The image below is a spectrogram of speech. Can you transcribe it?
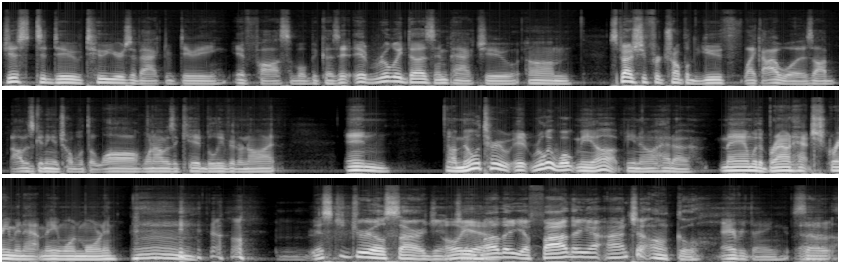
just to do two years of active duty if possible because it, it really does impact you, um, especially for troubled youth like I was. I I was getting in trouble with the law when I was a kid, believe it or not, and uh, military it really woke me up. You know, I had a man with a brown hat screaming at me one morning. Mm. Mr. Drill Sergeant. Oh, your yeah. mother, your father, your aunt, your uncle. everything. So Uh.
